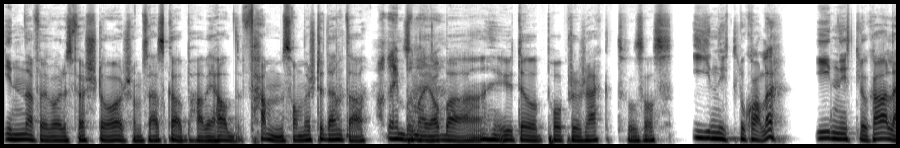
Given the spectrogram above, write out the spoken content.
innenfor vårt første år som selskap har vi hatt fem sommerstudenter Ja, som har jobba ute på prosjekt hos oss. I nytt lokale. I nytt lokale.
